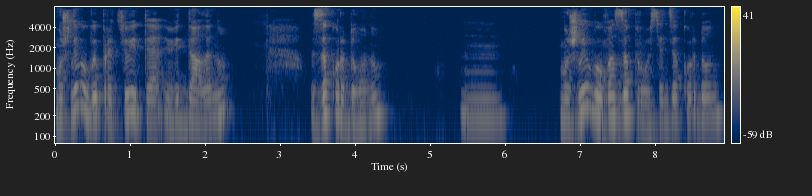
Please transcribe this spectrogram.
Можливо, ви працюєте віддалено з-за кордону. Можливо, вас запросять за кордон.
